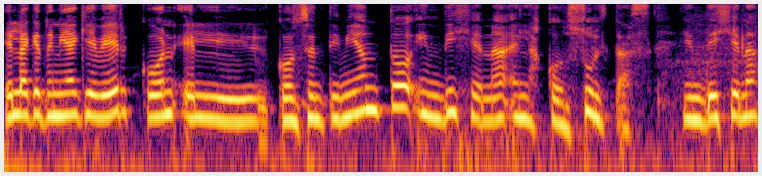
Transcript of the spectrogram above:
es la que tenía que ver con el consentimiento indígena en las consultas indígenas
